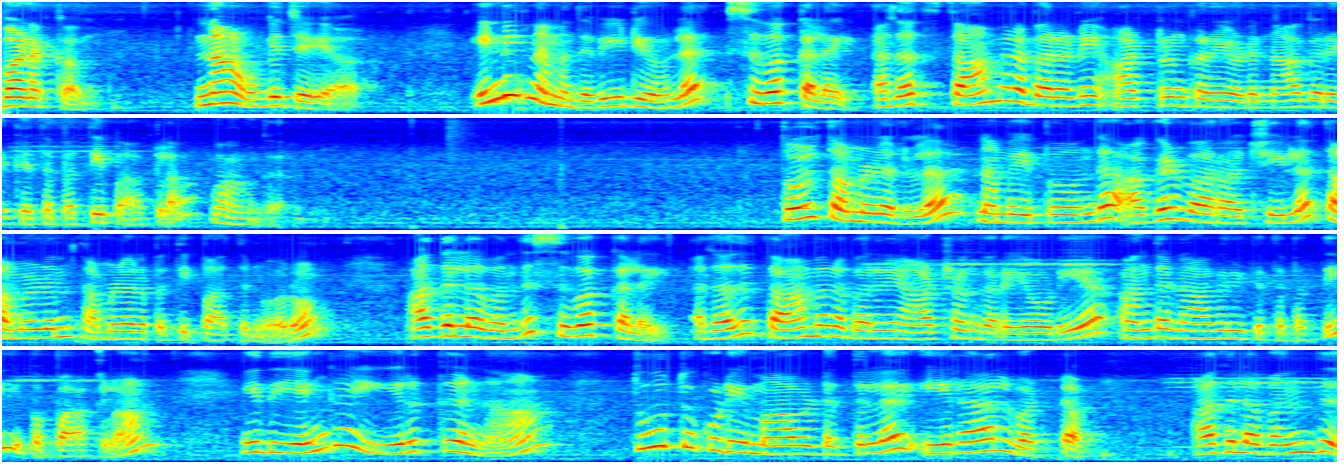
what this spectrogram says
வணக்கம். நான் உங்கள் ஜெயா. இன்றைக்கி நம்ம இந்த வீடியோவில் சிவக்கலை அதாவது தாமிரபரணி ஆற்றங்கரையோட நாகரிகத்தை பற்றி பார்க்கலாம். வாங்க. தொல் தமிழரில் நம்ம இப்போ வந்து அகழ்வாராய்ச்சியில் தமிழும் தமிழரை பற்றி பார்த்துன்னு வரோம். அதில் வந்து சிவக்கலை அதாவது தாமிரபரணி ஆற்றங்கரையோடைய அந்த நாகரிகத்தை பற்றி இப்போ பார்க்கலாம். இது எங்கே இருக்குன்னா தூத்துக்குடி மாவட்டத்தில் இறால் வட்டம். அதில் வந்து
